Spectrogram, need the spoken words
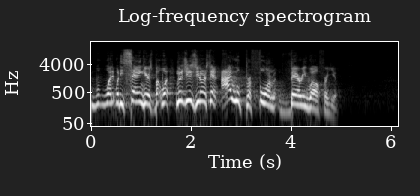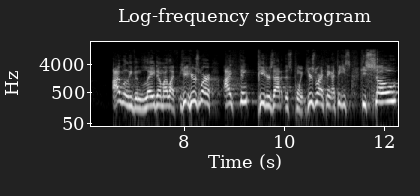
what, what he's saying here is, but what, no, Jesus, you don't understand. I will perform very well for you. I will even lay down my life. Here's where I think Peter's at at this point. Here's where I think. I think he's, he's so,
